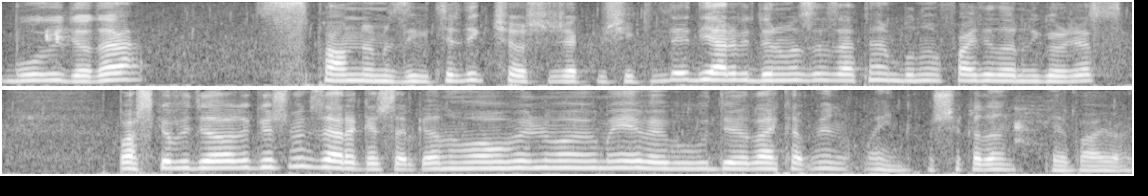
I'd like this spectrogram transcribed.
bu videoda spamlarımızı bitirdik çalışacak bir şekilde. Diğer videolarımızda zaten bunun faydalarını göreceğiz. Başka videolarda görüşmek üzere arkadaşlar. Kanalıma abone olmayı ve bu videoya like atmayı unutmayın. Hoşçakalın ve bay bay.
